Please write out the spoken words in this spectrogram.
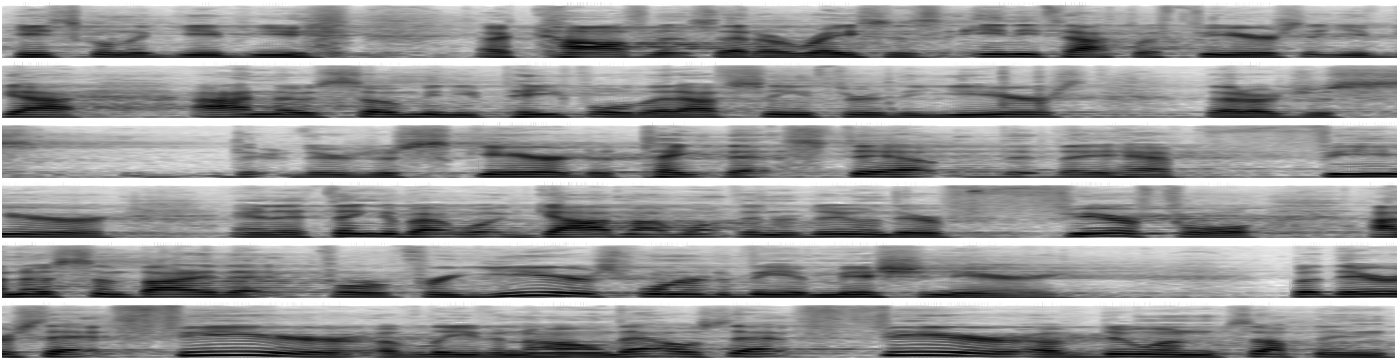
He's going to give you a confidence that erases any type of fears that you've got. I know so many people that I've seen through the years that are just, they're just scared to take that step that they have fear and they think about what God might want them to do and they're fearful. I know somebody that for, for years wanted to be a missionary, but there was that fear of leaving home. That was that fear of doing something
